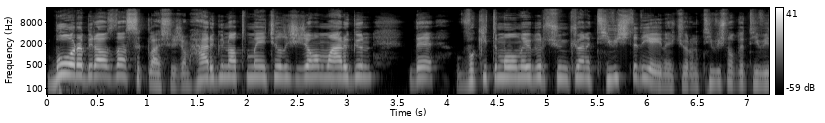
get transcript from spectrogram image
Bu ara biraz daha sıklaştıracağım. Her gün atmaya çalışacağım ama her gün de vakitim olmayabilir. Çünkü hani Twitch'te de yayın açıyorum. Twitch.tv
